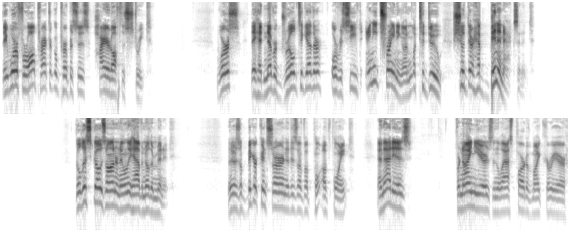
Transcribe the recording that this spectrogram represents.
They were, for all practical purposes, hired off the street. Worse, they had never drilled together or received any training on what to do should there have been an accident. The list goes on, and I only have another minute. There's a bigger concern that is of, a po of point, and that is for nine years in the last part of my career,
